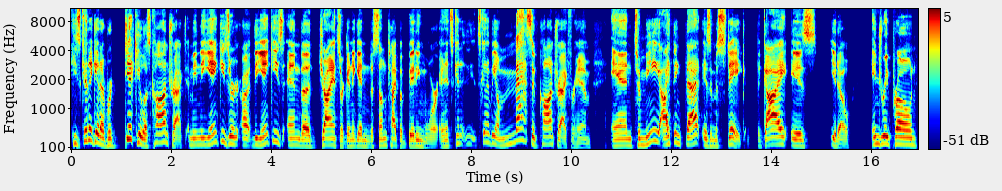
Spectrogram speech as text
he's going to get a ridiculous contract. I mean, the Yankees are uh, the Yankees and the Giants are going to get into some type of bidding war, and it's gonna it's going to be a massive contract for him. And to me, I think that is a mistake. The guy is, you know, injury prone.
